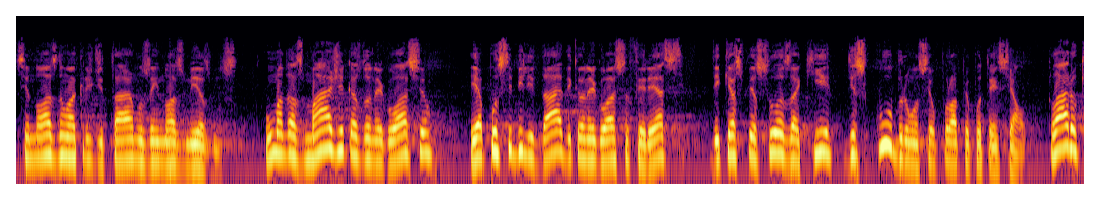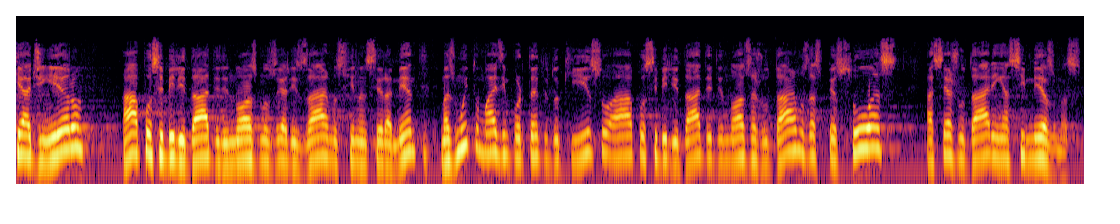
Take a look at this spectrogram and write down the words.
se nós não acreditarmos em nós mesmos. Uma das mágicas do negócio é a possibilidade que o negócio oferece de que as pessoas aqui descubram o seu próprio potencial. Claro que há dinheiro, há a possibilidade de nós nos realizarmos financeiramente, mas muito mais importante do que isso, há a possibilidade de nós ajudarmos as pessoas a se ajudarem a si mesmas,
